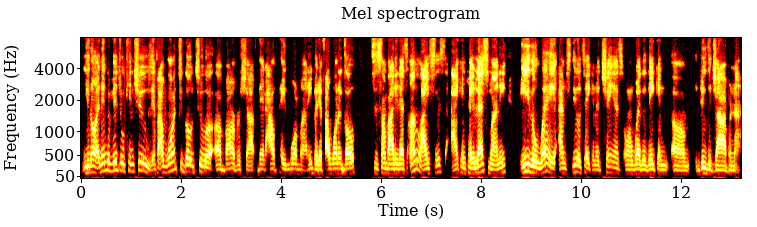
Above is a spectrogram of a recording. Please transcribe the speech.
you know an individual can choose. If I want to go to a, a barber shop, then I'll pay more money. But if I want to go to somebody that's unlicensed, I can pay less money. Either way, I'm still taking a chance on whether they can um, do the job or not.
